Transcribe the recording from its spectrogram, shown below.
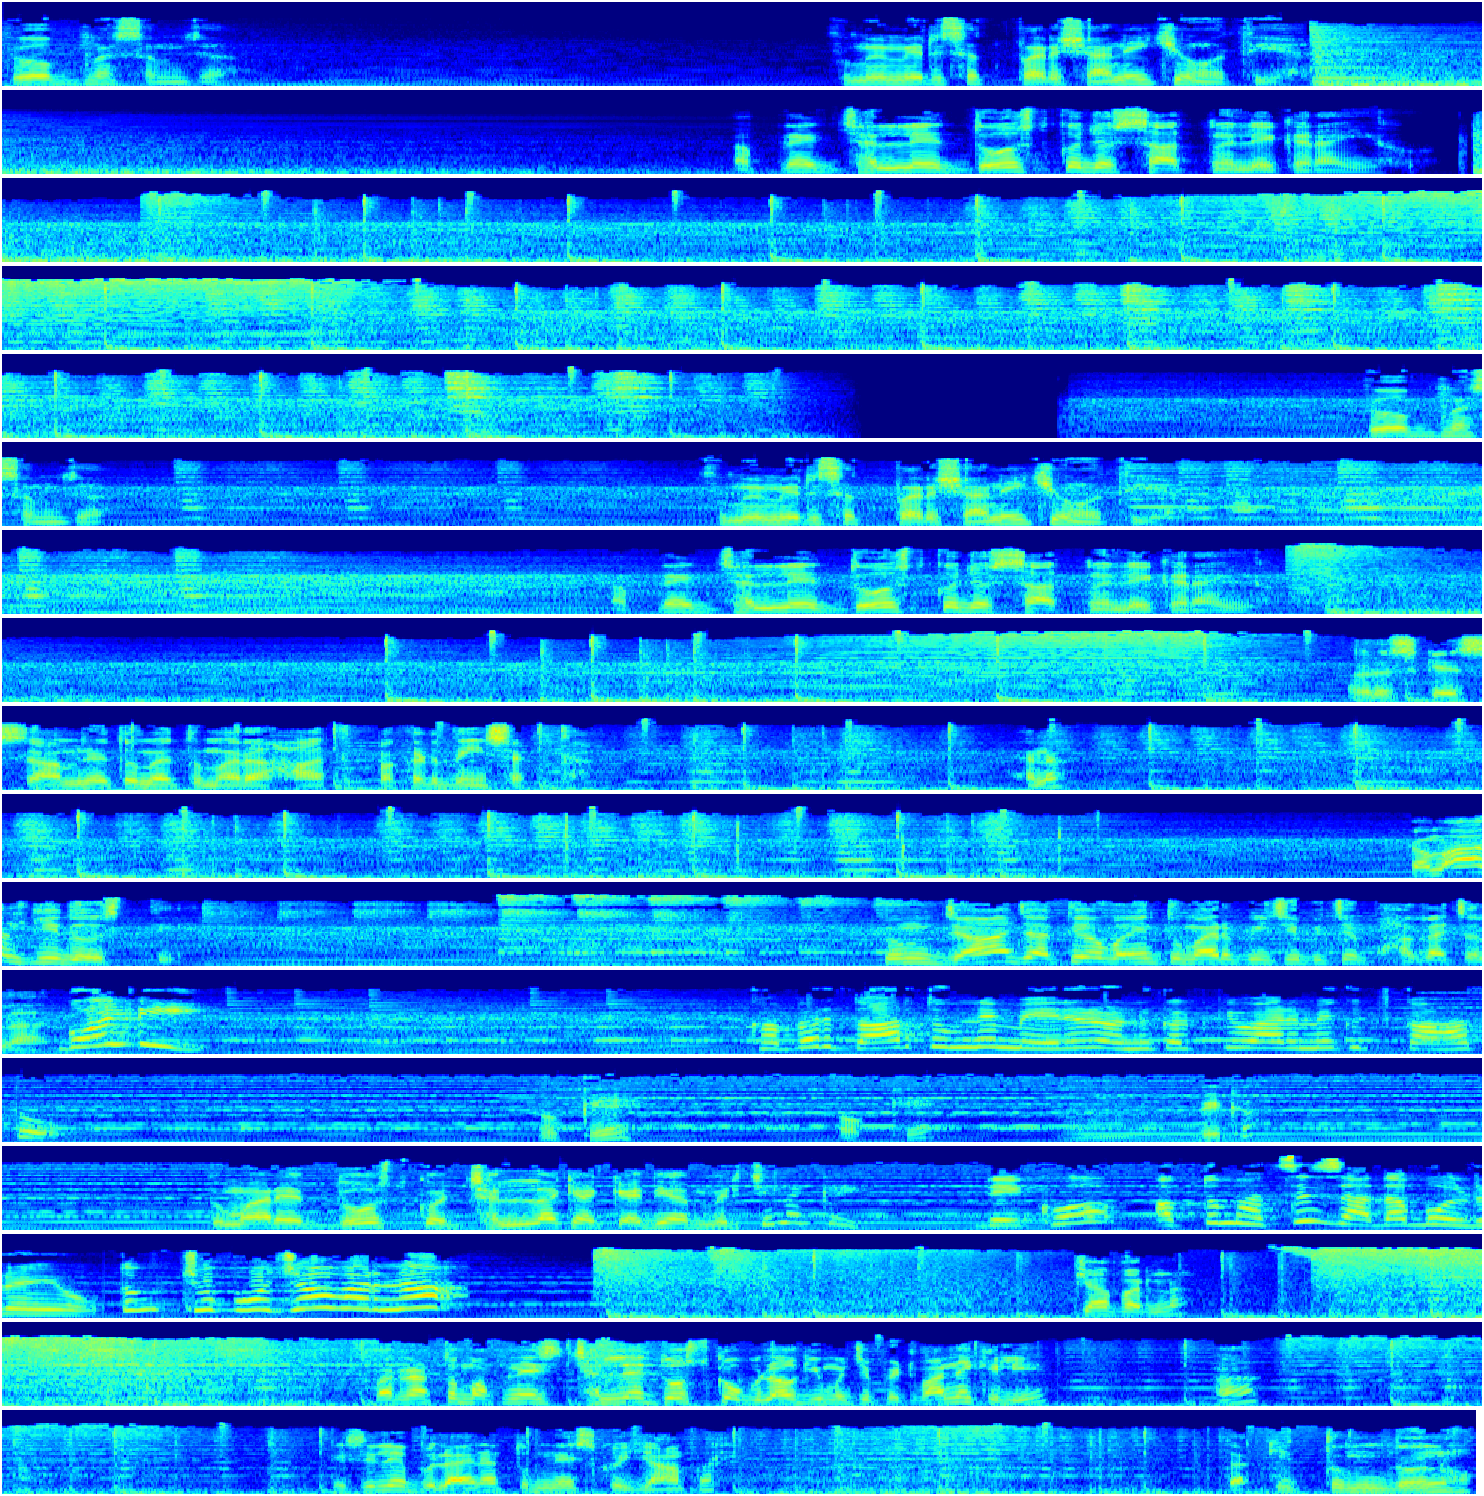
तो अब मैं समझा। तुम्हें मेरे साथ परेशानी क्यों होती है? अपने झल्ले दोस्त को जो साथ में लेकर आई हो। तो अब मैं समझा। तुम्हें मेरे साथ परेशानी क्यों होती है? अपने झल्ले दोस्त को जो साथ में लेकर आई हो। और उसके सामने तो मैं तुम्हारा हाथ पकड़ नहीं सकता। है ना? कमाल की दोस्ती। तुम जहाँ जाते हो वहीं तुम्हारे पीछे पीछे भागा चला। गोल्डी! खबरदार तुमने मेरे और अनुकल्प के बारे में कुछ कहा तो। ओके। ओके। देखा? तुम्हारे दोस्त को झल्ला क्या कह दिया? मिर्ची लग गई? देखो अब तुम हद से ज़्यादा बोल रहे हो। तुम चुप हो जाओ वरना क्या वरना? वरना तुम अपने इस झल्ले दोस्त को बुलाओगी मुझे पिटवाने के लिए? हाँ? इसीलिए बुलाया ना तुमने इसको यहाँ पर ताकि तुम दोनों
